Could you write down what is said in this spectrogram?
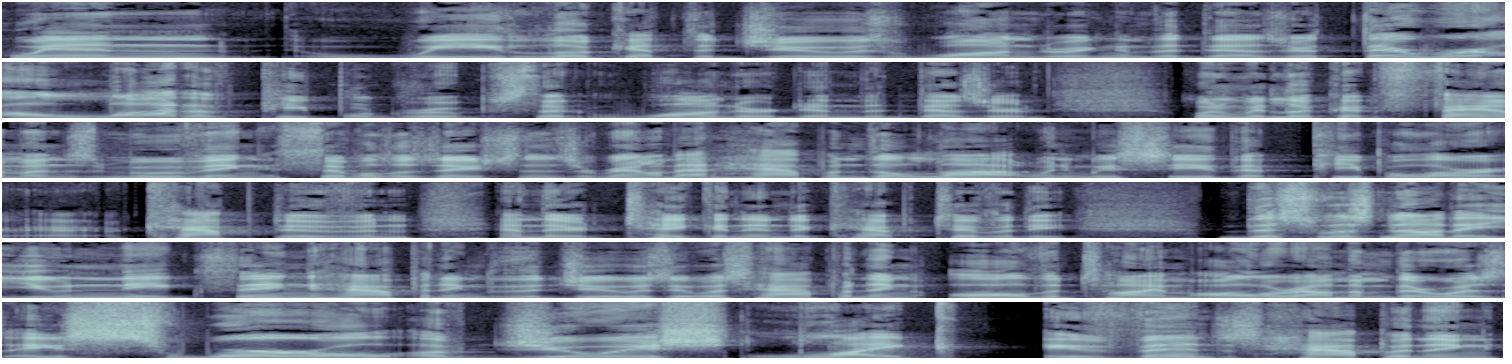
when we look at the Jews wandering in the desert, there were a lot of people groups that wandered in the desert. When we look at famines moving civilizations around, that happened a lot when we see that people are uh, captive and, and they're taken into captivity. This was not a unique thing happening to the Jews, it was happening all the time, all around them. There was a swirl of Jewish like events happening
